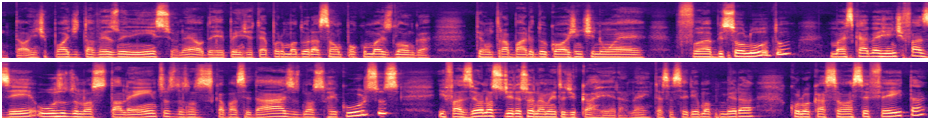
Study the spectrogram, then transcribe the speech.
Então a gente pode, talvez no início, né, ou de repente até por uma duração um pouco mais longa, ter um trabalho do qual a gente não é fã absoluto, mas cabe a gente fazer o uso dos nossos talentos, das nossas capacidades, dos nossos recursos e fazer o nosso direcionamento de carreira. Né? Então essa seria uma primeira colocação a ser feita,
